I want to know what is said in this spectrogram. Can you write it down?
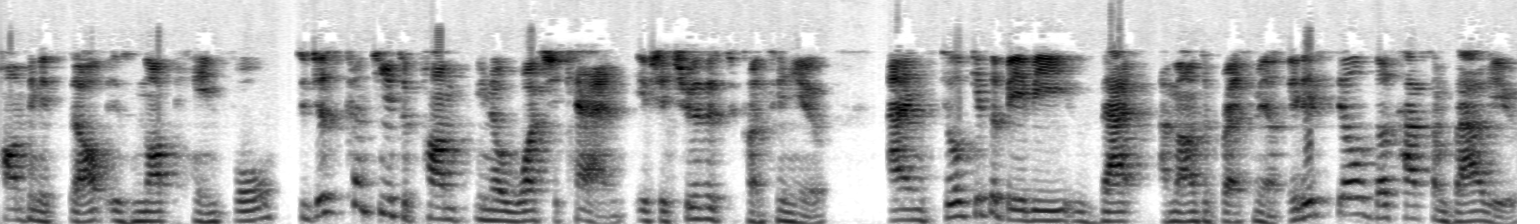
pumping itself is not painful, to just continue to pump, you know, what she can if she chooses to continue and still give the baby that amount of breast milk. It is still does have some value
